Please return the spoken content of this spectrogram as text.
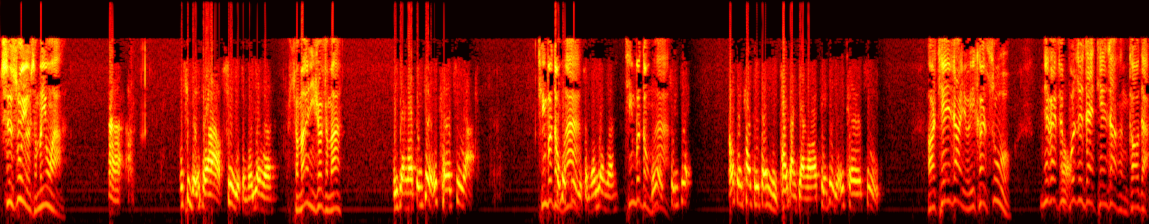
吃素有什么用啊？啊，不是人说啊，树有什么用呢？什么？你说什么？你讲我听这有一棵树啊。听不懂啊。这有什么用呢？听不懂啊。听见。我先看图腾，你台长讲哦，听见有一棵树。啊，天上有一棵树，那个是哦不是在天上很高的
